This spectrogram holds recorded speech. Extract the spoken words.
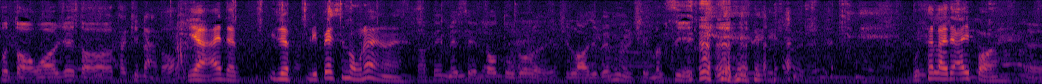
Phụ tỏ qua rồi tỏ thắc kinh nào đó. Dạ ai để đi đi pet xem một đấy ta bên mấy xem tao tu rồi chỉ lo cho bên mình xem mất gì bút thay lại để ai bỏ? Ờ.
